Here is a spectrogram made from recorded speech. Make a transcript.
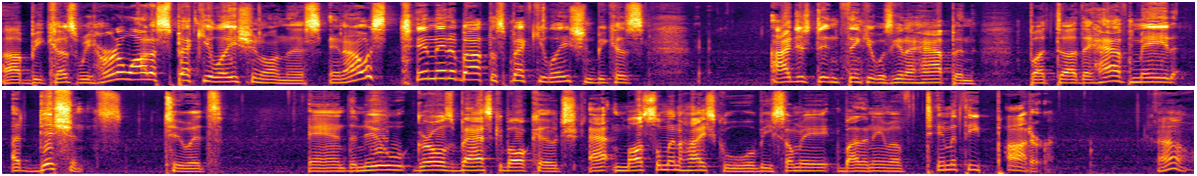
uh, because we heard a lot of speculation on this, and I was timid about the speculation because I just didn't think it was going to happen. But uh, they have made additions to it. And the new girls basketball coach at Musselman High School will be somebody by the name of Timothy Potter. Oh.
